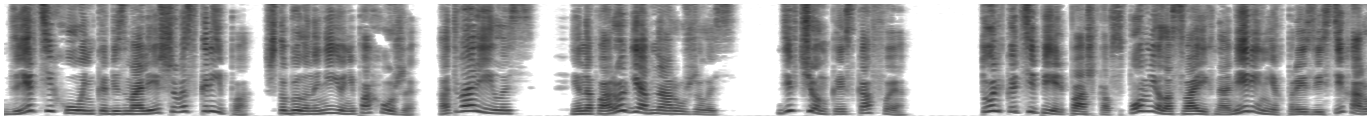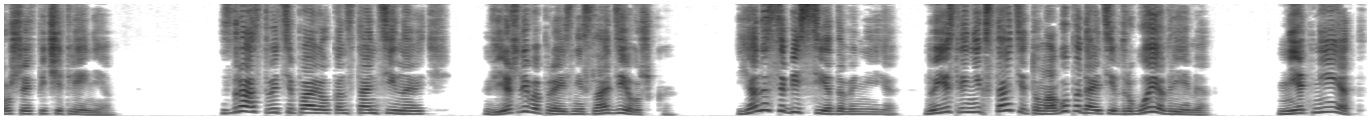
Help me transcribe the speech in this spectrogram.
Дверь тихонько, без малейшего скрипа, что было на нее не похоже, отворилась, и на пороге обнаружилась девчонка из кафе. Только теперь Пашка вспомнил о своих намерениях произвести хорошее впечатление. «Здравствуйте, Павел Константинович!» Вежливо произнесла девушка. «Я на собеседовании, но если не кстати, то могу подойти в другое время». «Нет-нет!»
